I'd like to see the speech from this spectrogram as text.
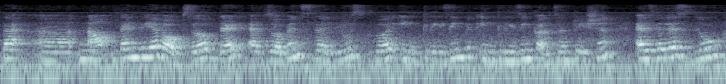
That uh, now then we have observed that absorbance values were increasing with increasing concentration as well as blue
